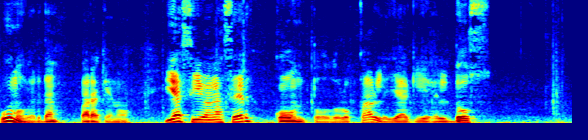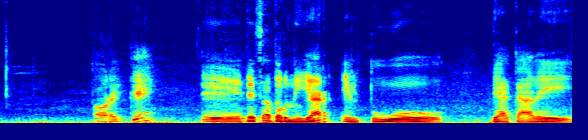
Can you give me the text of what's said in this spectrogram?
1 verdad para que no. Y así van a hacer con todos los cables. Ya aquí es el 2 ahora hay que eh, desatornillar el tubo de acá de,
